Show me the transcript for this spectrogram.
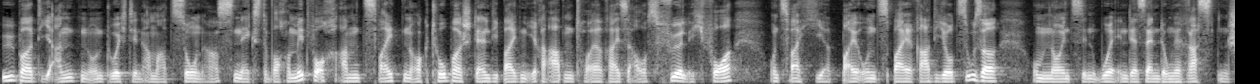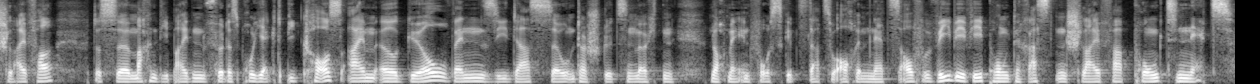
über die Anden und durch den Amazonas. Nächste Woche Mittwoch am 2. Oktober stellen die beiden ihre Abenteuerreise ausführlich vor. Und zwar hier bei uns bei Radio Zusa um 19 Uhr in der Sendung Rastenschleifer. Das äh, machen die beiden für das Projekt Because I'm a Girl, wenn sie das äh, unterstützen möchten. Noch mehr Infos gibt's dazu auch im Netz auf www.rastenschleifer.net.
